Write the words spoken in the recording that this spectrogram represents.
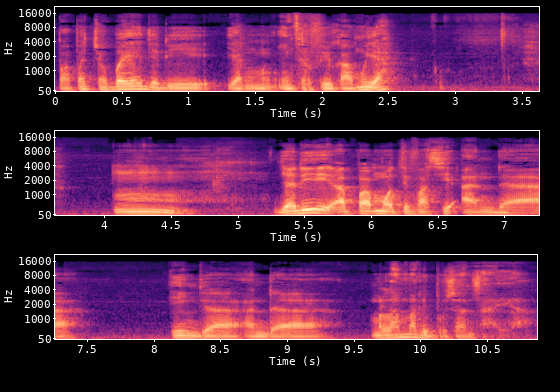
Papa coba ya jadi yang menginterview kamu ya. Hmm. Jadi apa motivasi Anda hingga Anda melamar di perusahaan saya?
